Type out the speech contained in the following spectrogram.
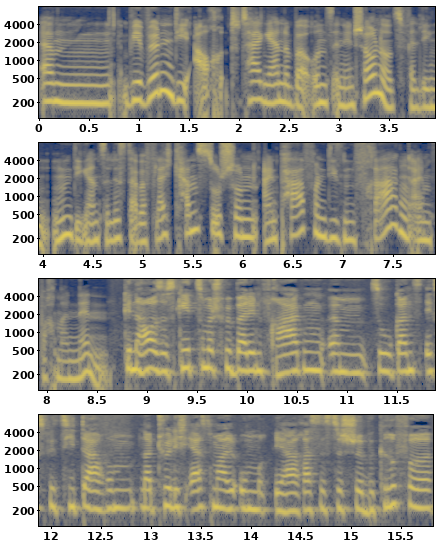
Ähm, wir würden die auch total gerne bei uns in den Shownotes verlinken, die ganze Liste. Aber vielleicht kannst du schon ein paar von diesen Fragen einfach mal nennen. Genau, also es geht zum Beispiel bei den Fragen ähm, so ganz explizit darum, natürlich erstmal um ja, rassistische Begriffe,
